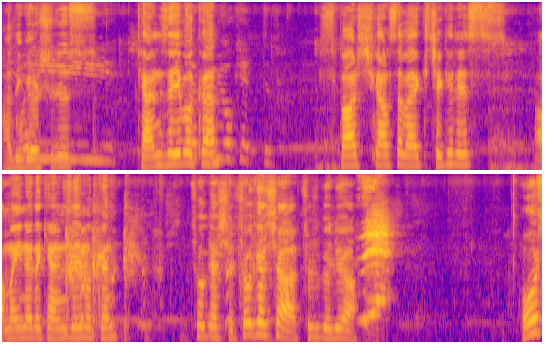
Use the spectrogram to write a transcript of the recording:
Hadi Ay, görüşürüz. Kendinize iyi bakın. Yok ettim. Sipariş çıkarsa belki çekeriz. Ama yine de kendinize iyi bakın. Çok yaşa, çok yaşa. Çocuk ölüyor. Hoş.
